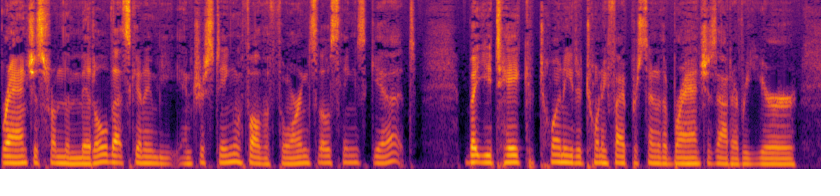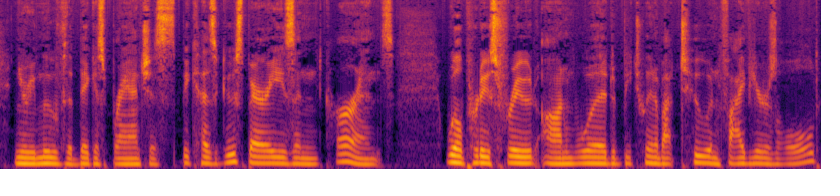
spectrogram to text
branches from the middle. That's going to be interesting with all the thorns those things get. But you take 20 to 25% of the branches out every year and you remove the biggest branches because gooseberries and currants will produce fruit on wood between about two and five years old.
